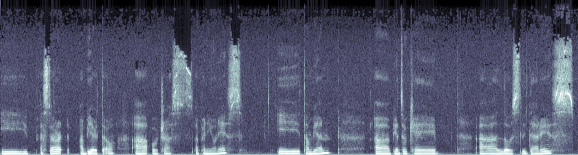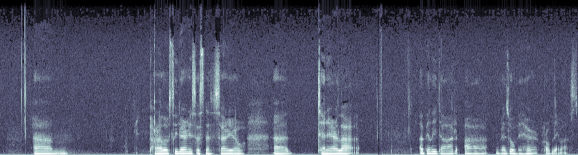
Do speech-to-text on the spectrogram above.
y estar abierto a otras opiniones. Y también uh, pienso que los líderes para los líderes es necesario tener la habilidad a resolver problemas.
